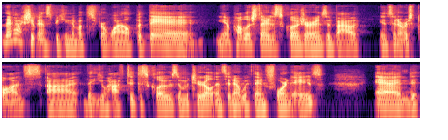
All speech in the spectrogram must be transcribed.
they've actually been speaking about this for a while, but they you know published their disclosures about incident response uh, that you have to disclose a material incident within four days. And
